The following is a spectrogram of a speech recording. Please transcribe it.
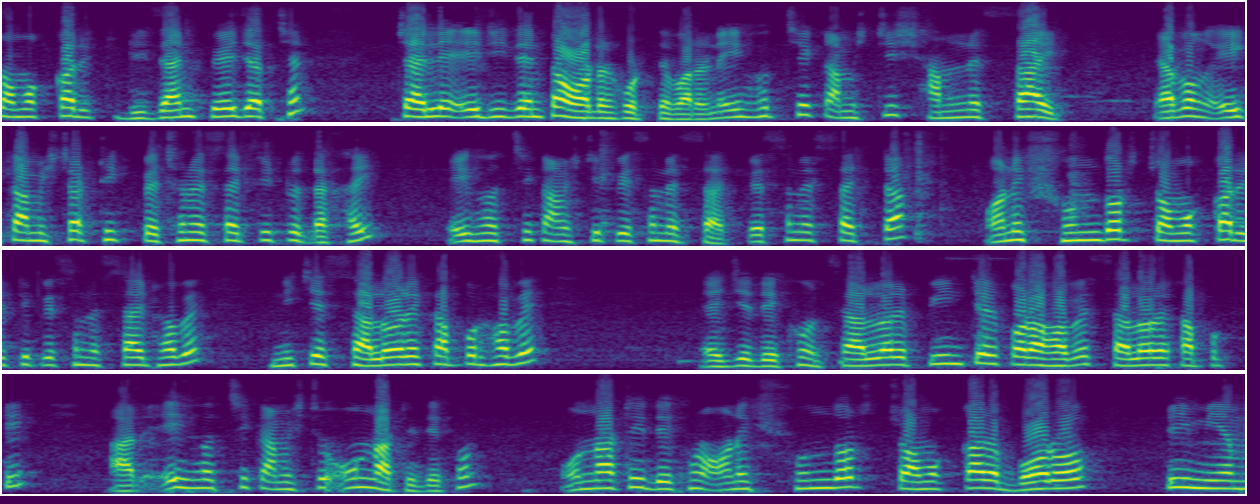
চমৎকার একটি ডিজাইন পেয়ে যাচ্ছেন। চাইলে এই ডিজাইনটা অর্ডার করতে পারেন। এই হচ্ছে কামিজটির সামনের সাইড এবং এই কামিজটার ঠিক পেছনের সাইডটি একটু দেখাই। এই হচ্ছে কামিজটি পেছনের সাইড পেছনের সাইডটা অনেক সুন্দর, চমৎকার একটি পেছনের সাইড হবে। নিচে সালোয়ারের কাপড় হবে। এই যে দেখুন, সালোয়ারে প্রিন্টের করা হবে সালোয়ারের কাপড়টি। আর এই হচ্ছে কামিজটি ওন্নাটি দেখুন। ওন্নাটি দেখুন অনেক সুন্দর, চমৎকার, বড় প্রিমিয়াম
